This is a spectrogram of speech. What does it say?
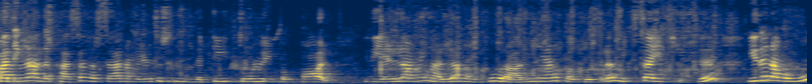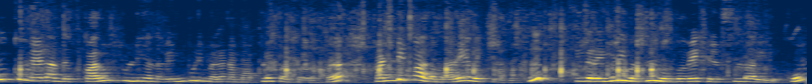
பார்த்தீங்கன்னா அந்த கசகசா நம்ம எடுத்து வச்சிருந்த இந்த டீ தூள் இப்போ பால் இது எல்லாமே நல்லா நமக்கு ஒரு அருமையான பக்குவத்தில் மிக்ஸ் ஆகிட்டு இருக்கு. இதை நம்ம மூக்கு மேலே அந்த கரும்புள்ளி அந்த வெண்புள்ளி மேலே நம்ம அப்ளை பண்ணுறப்ப கண்டிப்பாக அதை மறைய வைக்கிறதுக்கு இந்த ரெமெடி வந்து ரொம்பவே ஹெல்ப்ஃபுல்லாக இருக்கும்.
